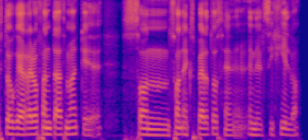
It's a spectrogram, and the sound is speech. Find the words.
estos guerreros fantasma que son, son expertos en, el sigilo.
